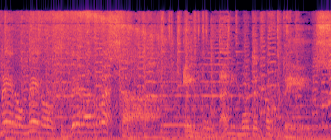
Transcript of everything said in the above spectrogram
meromeros de la raza en Unánimo Deportes.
